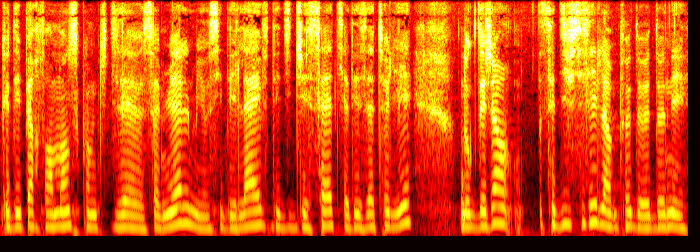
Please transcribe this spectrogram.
que des performances, comme tu disais Samuel, mais aussi des lives, des DJ sets, il y a des ateliers. Donc déjà, c'est difficile un peu de donner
